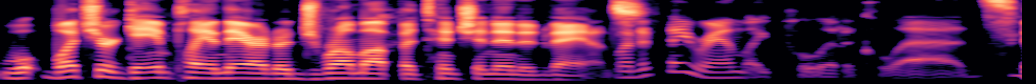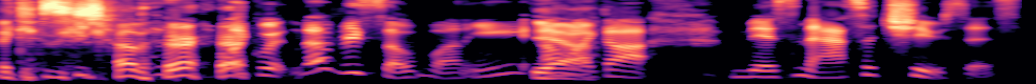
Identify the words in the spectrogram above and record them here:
what's your game plan there to drum up attention in advance What if they ran like political ads against each other? like, wouldn't that be so funny? Oh yeah. Oh my god, Miss Massachusetts,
